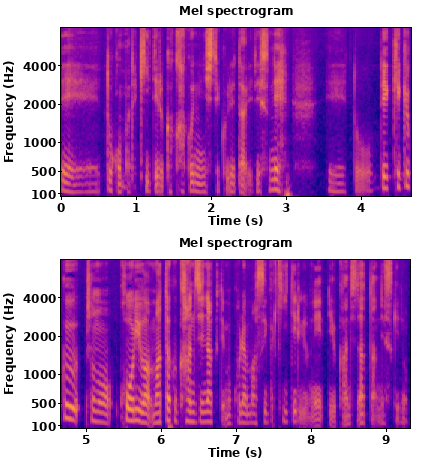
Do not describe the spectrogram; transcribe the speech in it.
えー、どこまで効いてるか確認してくれたりですね。えっ、ー、と、で、結局、その氷は全く感じなくても、これは麻酔が効いてるよねっていう感じだったんですけど。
